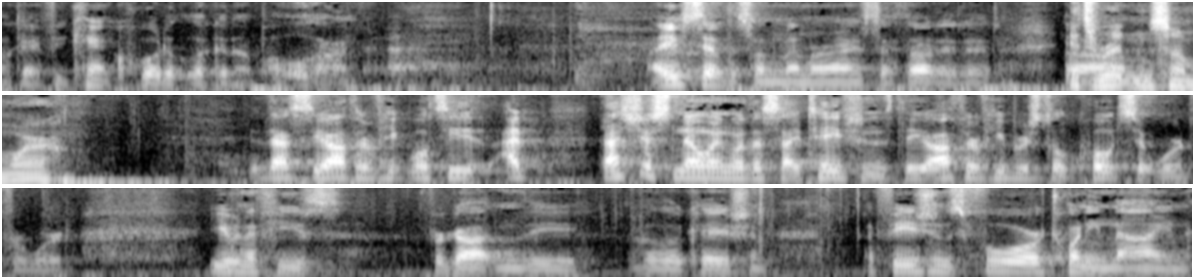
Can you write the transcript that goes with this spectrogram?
okay, if you can't quote it, look it up. Hold on. I used to have this one memorized. I thought I did. It's Um, written somewhere. That's the author of. Well, see, I, that's just knowing where the citation is. The author of Hebrews still quotes it word for word, even if he's forgotten the, the location. Ephesians four twenty nine.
